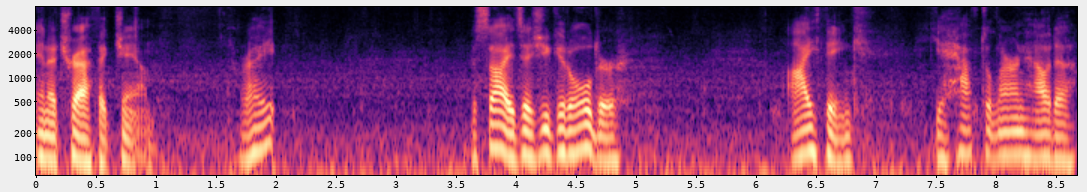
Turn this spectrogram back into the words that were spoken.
in a traffic jam, right? Besides, as you get older, I think you have to learn how to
